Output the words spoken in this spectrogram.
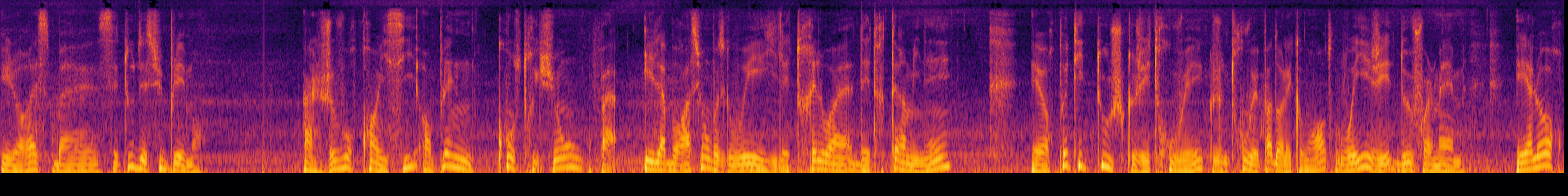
Et le reste, ben, c'est tout des suppléments. Je vous reprends ici en pleine construction, enfin élaboration, parce que vous voyez, il est très loin d'être terminé. Et alors, petite touche que j'ai trouvée, que je ne trouvais pas dans les commandes, vous voyez, j'ai deux fois le même. Et alors,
